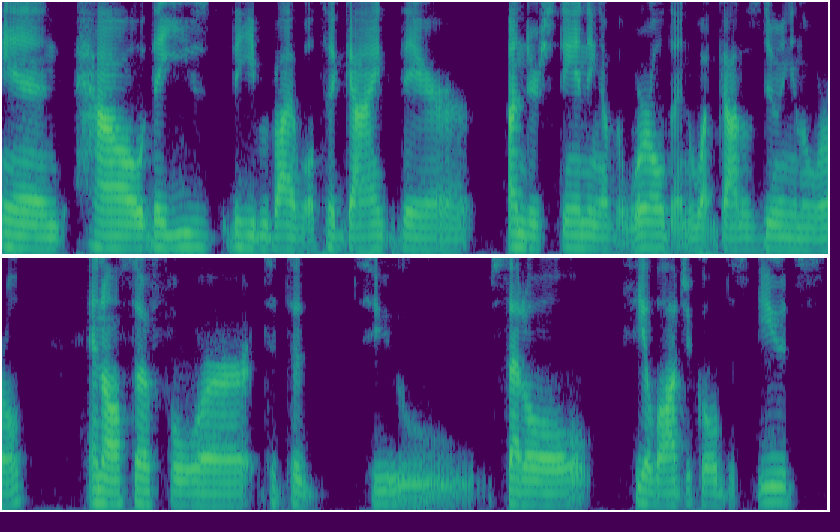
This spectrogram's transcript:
And how they used the Hebrew Bible to guide their understanding of the world and what God was doing in the world. And also for, to, to, to settle theological disputes,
